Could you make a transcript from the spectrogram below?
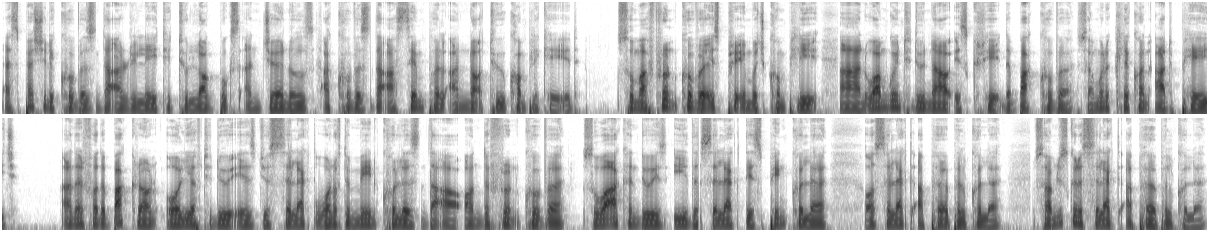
especially covers that are related to logbooks and journals, are covers that are simple and not too complicated. So my front cover is pretty much complete and what I'm going to do now is create the back cover. So I'm going to click on add page and then for the background all you have to do is just select one of the main colors that are on the front cover so what I can do is either select this pink color or select a purple color. So I'm just going to select a purple color.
